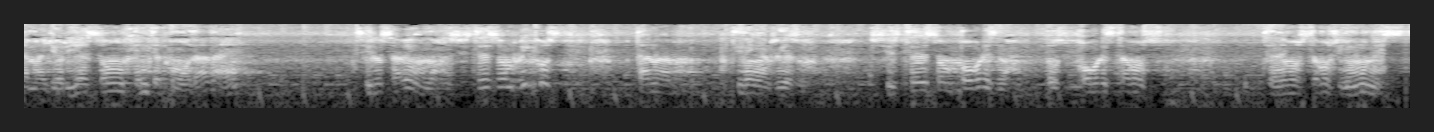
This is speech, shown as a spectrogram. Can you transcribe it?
La mayoría son gente acomodada, ¿eh? Si lo saben o no. Si ustedes son ricos, están tienen el riesgo. Si ustedes son pobres, no. Los pobres estamos, tenemos, estamos inmunes.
